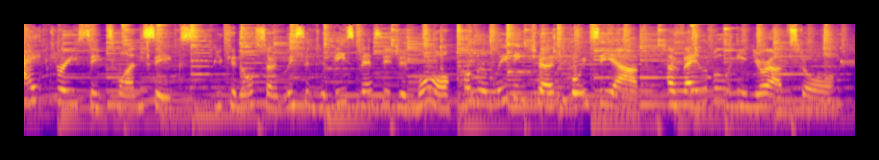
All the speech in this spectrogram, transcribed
83616. You can also listen to this message and more on the Living Church Boise app, available in your App Store.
